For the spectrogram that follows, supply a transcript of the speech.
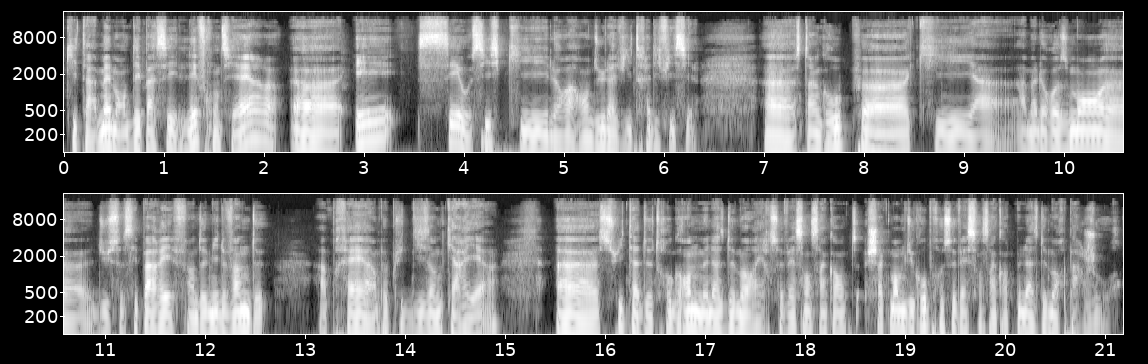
quitte à même en dépasser les frontières, euh, et c'est aussi ce qui leur a rendu la vie très difficile. Euh, c'est un groupe euh, qui a, malheureusement dû se séparer fin 2022, après un peu plus de 10 ans de carrière, suite à de trop grandes menaces de mort. Il recevait 150, chaque membre du groupe recevait 150 menaces de mort par jour.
